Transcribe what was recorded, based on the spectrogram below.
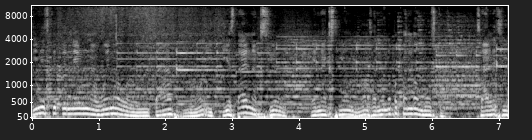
tienes que tener una buena voluntad, ¿no? Y, y estar en acción, en acción, ¿no? O sea, no, no tocando moscas. ¿Sales? Si,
